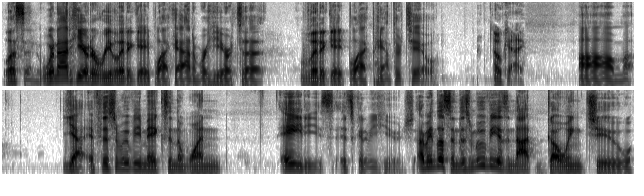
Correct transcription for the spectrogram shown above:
listen. We're not here to relitigate Black Adam. We're here to litigate Black Panther two. Okay. Um yeah, if this movie makes in the 180s, it's going to be huge. I mean, listen, this movie is not going to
